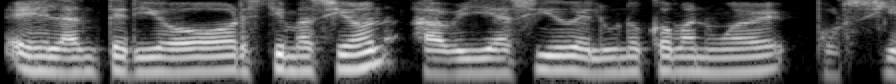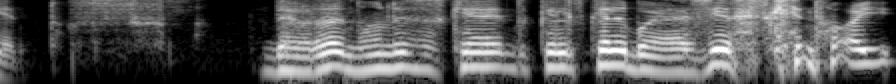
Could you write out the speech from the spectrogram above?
La anterior estimación había sido del 1,9% de verdad, no les es que, ¿qué, les voy a decir? Es que no hay,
